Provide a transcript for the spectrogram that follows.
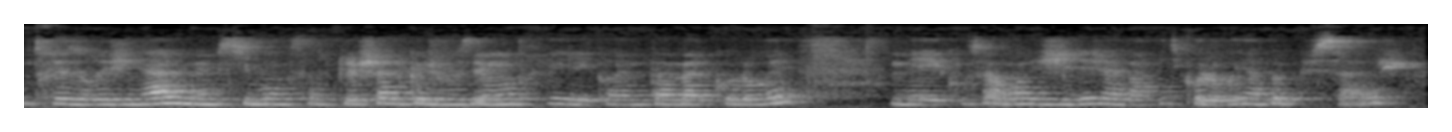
ou très originales, même si bon c'est vrai que le châle que je vous ai montré il est quand même pas mal coloré. Mais concernant les gilets, j'avais envie de colorer un peu plus sage.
